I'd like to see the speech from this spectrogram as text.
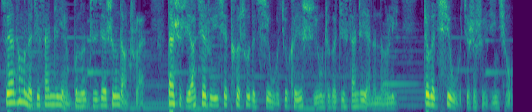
虽然他们的第三只眼不能直接生长出来，但是只要借助一些特殊的器物，就可以使用这个第三只眼的能力。这个器物就是水晶球。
